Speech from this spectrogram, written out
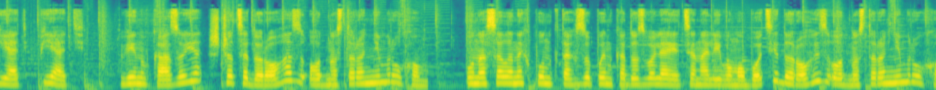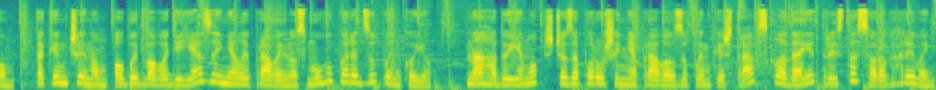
5.5. Він вказує, що це дорога з одностороннім рухом. У населених пунктах зупинка дозволяється на лівому боці дороги з одностороннім рухом. Таким чином, обидва водія зайняли правильну смугу перед зупинкою. Нагадуємо, що за порушення правил зупинки штраф складає 340 гривень.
